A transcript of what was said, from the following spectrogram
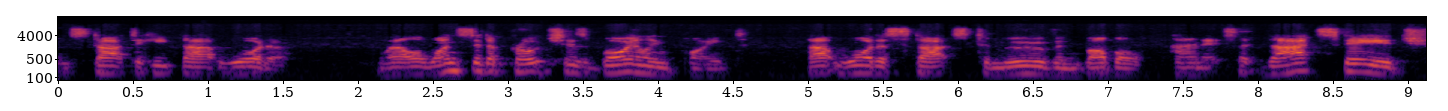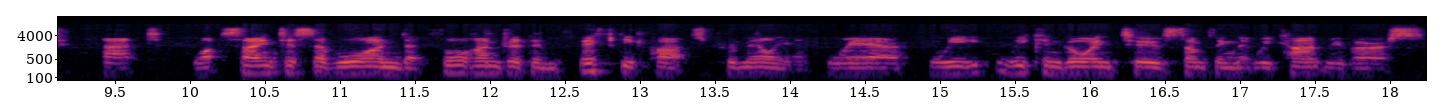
and start to heat that water. Well, once it approaches boiling point, that water starts to move and bubble. And it's at that stage that what scientists have warned at 450 parts per million, where we, we can go into something that we can't reverse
